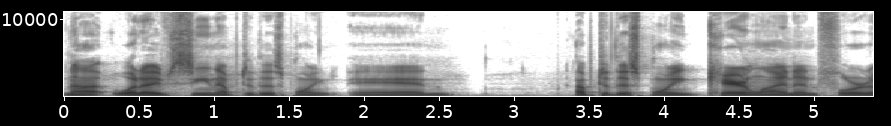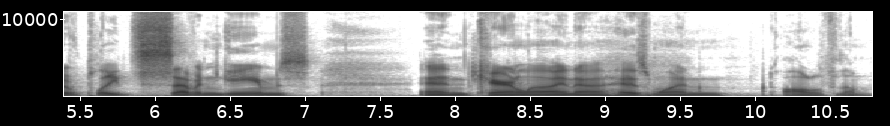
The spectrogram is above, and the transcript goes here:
not what I've seen up to this point. And up to this point, Carolina and Florida have played seven games, and Carolina has won all of them.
